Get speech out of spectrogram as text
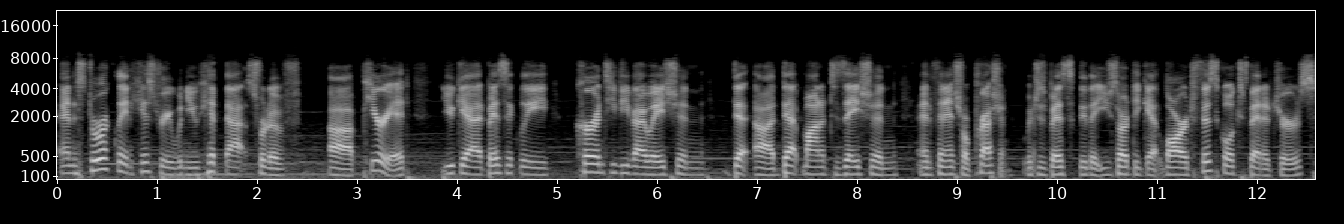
And historically in history, when you hit that sort of uh, period, you get basically currency devaluation, de- uh, debt monetization, and financial oppression, which is basically that you start to get large fiscal expenditures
